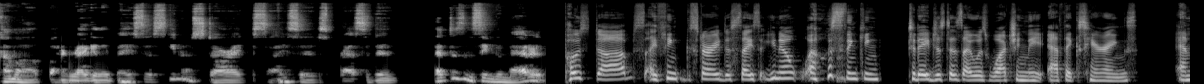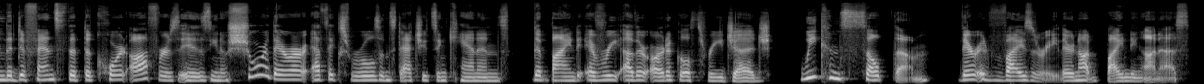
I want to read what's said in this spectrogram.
come up on a regular basis. You know, stare decisis, precedent. That doesn't seem to matter. Post Dobbs, I think stare decisis. You know, I was thinking today, just as I was watching the ethics hearings, and the defense that the court offers is, you know, sure, there are ethics rules and statutes and canons that bind every other Article 3 judge. We consult them. They're advisory, they're not binding on us.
